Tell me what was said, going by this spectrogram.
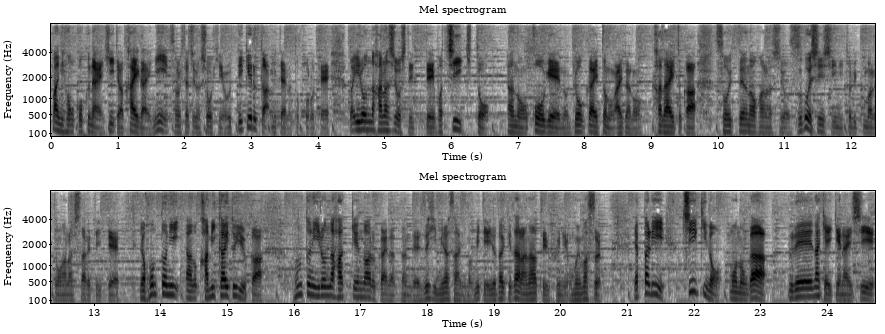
まあ、日本国内、ひいては海外にその人たちの商品を売っていけるかみたいなところで、まあ、いろんな話をしていって、まあ、地域とあの工芸の業界との間の課題とか、そういったようなお話をすごい真摯に取り組まれてお話しされていて、いや本当にあの神回というか、本当にいろんな発見のある回だったんで、ぜひ皆さんにも見ていただけたらなというふうに思います。やっぱり地域のものが売れなきゃいけないし、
